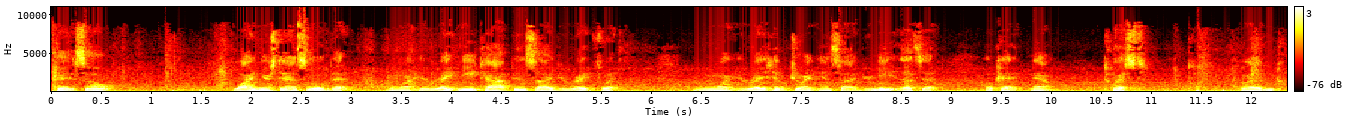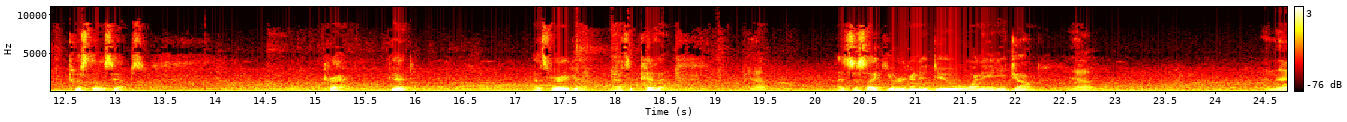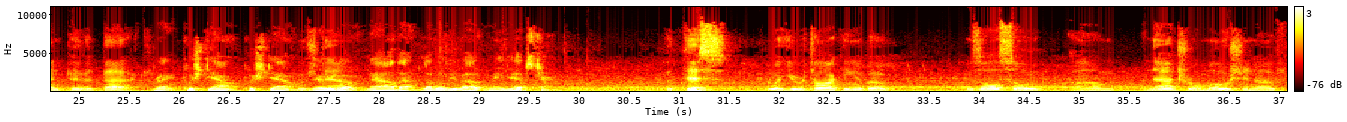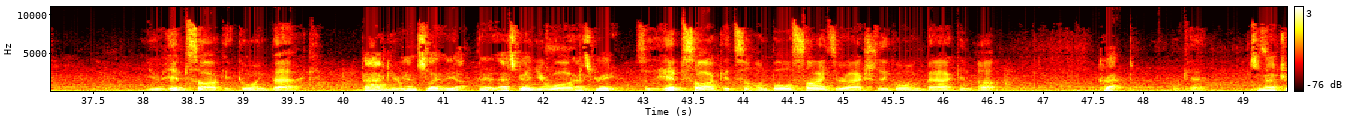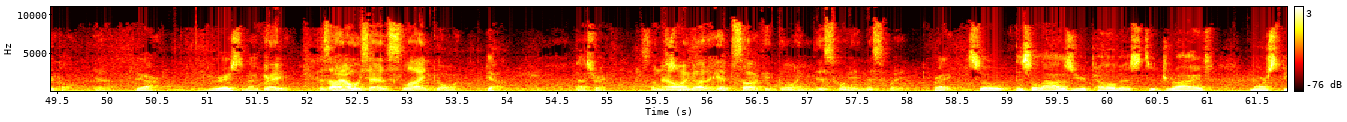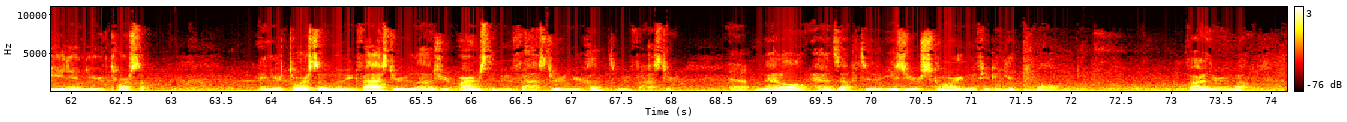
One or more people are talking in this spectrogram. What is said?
Okay, so widen your stance a little bit. We want your right kneecap inside your right foot. And we want your right hip joint inside your knee. That's it. Okay, now twist. Go ahead and twist those hips. Correct. Good. That's very good. That's a pivot. Yeah, That's just like you were going to do a 180 jump. yeah. And then pivot back. Right. Push down. Push down. Push there you go. Now that leveled you out and made your hips turn. But this, what you were talking about, was also um, a natural motion of your hip socket going back. Back and slightly up. There, that's good. when you're walking. That's great. So the hip sockets on both sides are actually going back and up. Correct. Okay, Symmetrical. yeah, They are. You're very symmetrical. great. Because I always had a slide going. Yeah, that's right. So now I got a hip socket going this way and this way. Right. So this allows your pelvis to drive more speed into your torso. And your torso moving faster allows your arms to move faster and your club to move faster. Yeah, And that all adds up to easier scoring if you can hit the ball farther and well.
